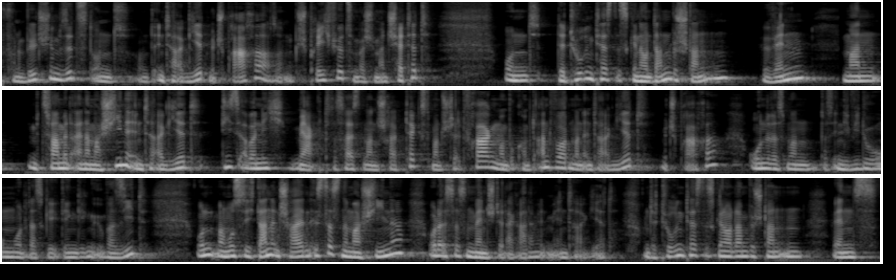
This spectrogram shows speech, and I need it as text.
von einem Bildschirm sitzt und, und interagiert mit Sprache, also ein Gespräch führt, zum Beispiel man chattet. Und der Turing-Test ist genau dann bestanden, wenn man zwar mit einer Maschine interagiert, dies aber nicht merkt. Das heißt, man schreibt Text, man stellt Fragen, man bekommt Antworten, man interagiert mit Sprache, ohne dass man das Individuum oder das den Gegenüber sieht. Und man muss sich dann entscheiden, ist das eine Maschine oder ist das ein Mensch, der da gerade mit mir interagiert. Und der Turing-Test ist genau dann bestanden, wenn es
